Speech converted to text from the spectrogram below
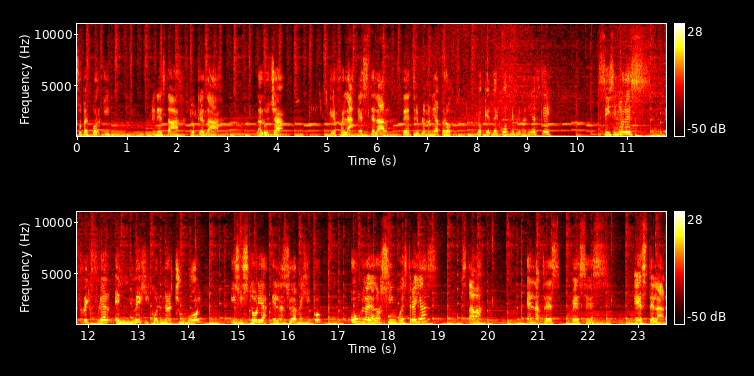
Super Porky en esta, lo que es la, la lucha que fue la estelar de Triple Manía, pero lo que dejó Triple Manía es que, sí señores, Ric Flair en México, el Nurture Boy, y su historia en la Ciudad de México, un gladiador 5 estrellas, estaba en la tres veces estelar.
